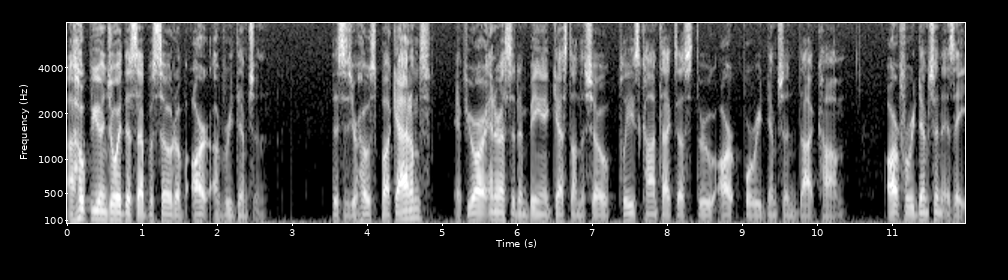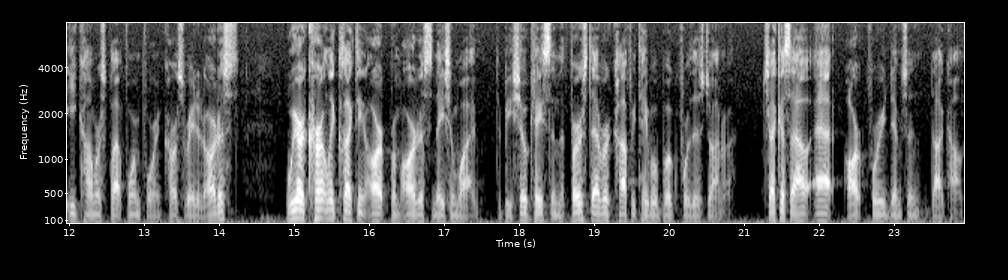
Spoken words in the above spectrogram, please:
I hope you enjoyed this episode of Art of Redemption. This is your host, Buck Adams. If you are interested in being a guest on the show, please contact us through artforredemption.com. Art for Redemption is a e-commerce platform for incarcerated artists. We are currently collecting art from artists nationwide to be showcased in the first ever coffee table book for this genre. Check us out at artforredemption.com.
